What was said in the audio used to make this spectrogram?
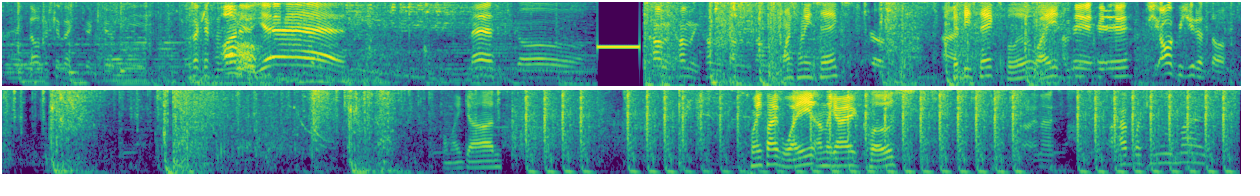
Hey, That was the kid that that killed me. That was the kid from Oh. earlier. Yes! Let's go. Coming, coming, coming, coming, coming. 126, Alright. 56, blue, white. I'm here, here. She RPG'd herself. Oh my god. 25 white on the guy close. Alright, nice. I have like no mats.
